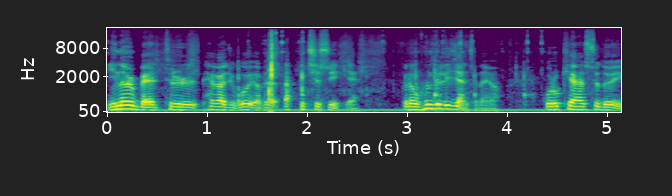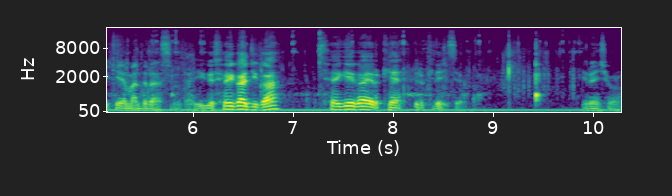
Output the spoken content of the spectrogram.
이너 벨트를 해가지고 옆에다 딱 붙일 수 있게 그럼 흔들리지 않잖아요. 그렇게 할 수도 있게 만들어놨습니다. 이게 세 가지가 세 개가 이렇게 이렇게 돼 있어요. 이런 식으로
